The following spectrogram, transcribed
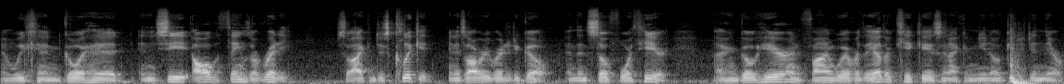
and we can go ahead and see all the things are ready. So I can just click it and it's already ready to go. And then so forth here. I can go here and find wherever the other kick is and I can you know get it in there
